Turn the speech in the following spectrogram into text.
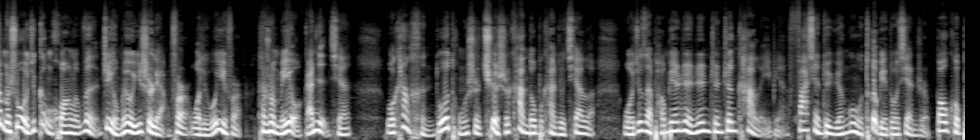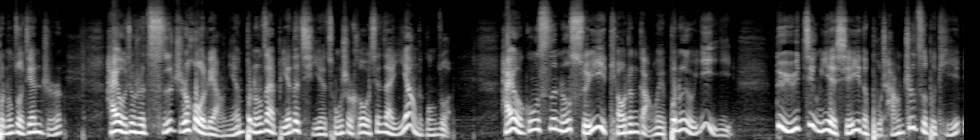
这么说我就更慌了，问这有没有一式两份我留一份他说没有，赶紧签。我看很多同事确实看都不看就签了，我就在旁边认认真真看了一遍，发现对员工有特别多限制，包括不能做兼职，还有就是辞职后两年不能在别的企业从事和我现在一样的工作，还有公司能随意调整岗位不能有异议，对于竞业协议的补偿只字不提。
